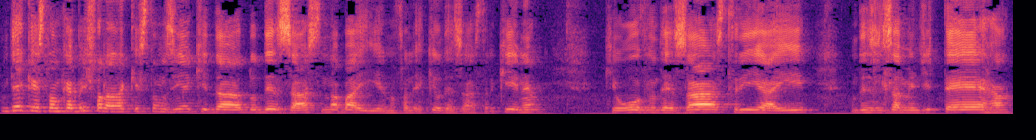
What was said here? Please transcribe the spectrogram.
Não tem a questão, acabei de falar da questãozinha aqui da, do desastre na Bahia, não falei aqui o desastre aqui, né? que houve um desastre e aí um deslizamento de terra,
